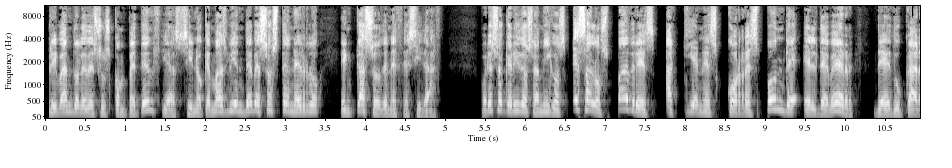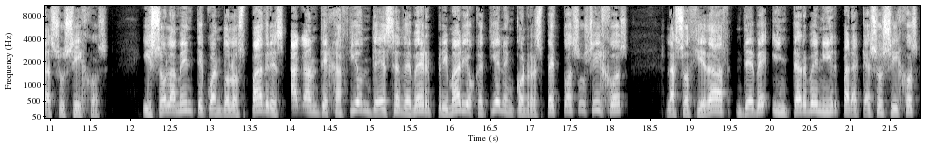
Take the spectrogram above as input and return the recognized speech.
privándole de sus competencias, sino que más bien debe sostenerlo en caso de necesidad. Por eso, queridos amigos, es a los padres a quienes corresponde el deber de educar a sus hijos. Y solamente cuando los padres hagan dejación de ese deber primario que tienen con respecto a sus hijos, la sociedad debe intervenir para que a esos hijos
